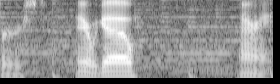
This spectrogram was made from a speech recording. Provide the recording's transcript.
first. There we go. Alright.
